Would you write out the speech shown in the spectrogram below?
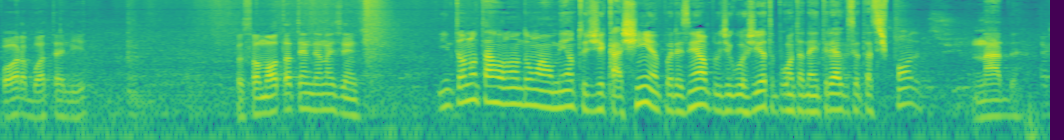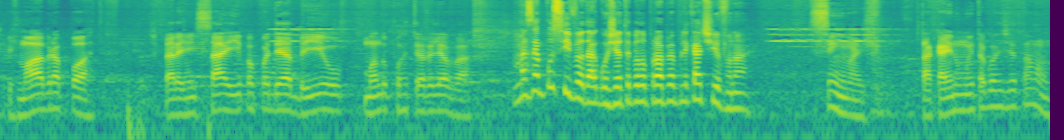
fora, bota ali. O pessoal mal tá atendendo a gente. Então não tá rolando um aumento de caixinha, por exemplo, de gorjeta por conta da entrega que você tá se expondo? Nada. Os mal abre a porta. Espera a gente sair para poder abrir ou manda o porteiro levar. Mas é possível dar gorjeta pelo próprio aplicativo, não é? Sim, mas tá caindo muita gorjeta não.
